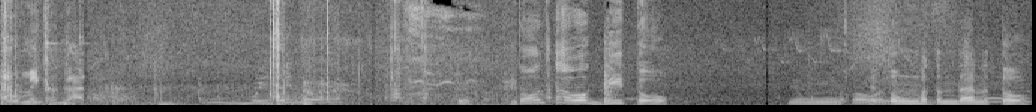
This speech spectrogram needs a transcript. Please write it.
Oh, may kagat. Ito ang tawag dito, yung itong matanda na to.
